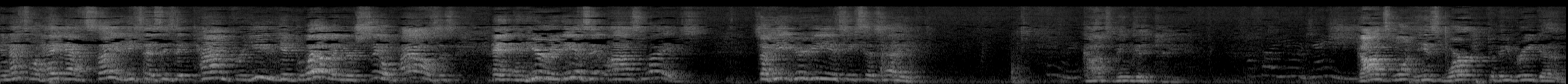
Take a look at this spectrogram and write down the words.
and that's what Haggai's saying. He says, Is it time for you? You dwell in your sealed houses, and, and here it is, it lies waste. So he, here he is, he says, Hey, God's been good to you. God's wanting his work to be redone.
